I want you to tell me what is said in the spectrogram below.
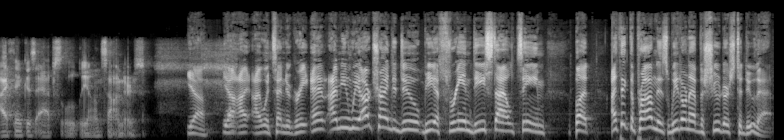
I think is absolutely on Saunders. Yeah, yeah, I, I would tend to agree. And I mean, we are trying to do be a three and D style team, but I think the problem is we don't have the shooters to do that.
